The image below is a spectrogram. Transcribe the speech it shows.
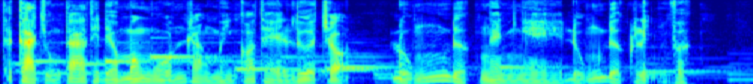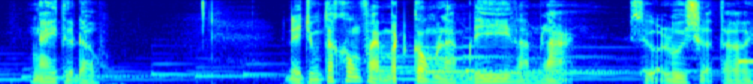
Tất cả chúng ta thì đều mong muốn rằng mình có thể lựa chọn đúng được ngành nghề, đúng được lĩnh vực ngay từ đầu để chúng ta không phải mất công làm đi làm lại sửa lui sửa tới.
